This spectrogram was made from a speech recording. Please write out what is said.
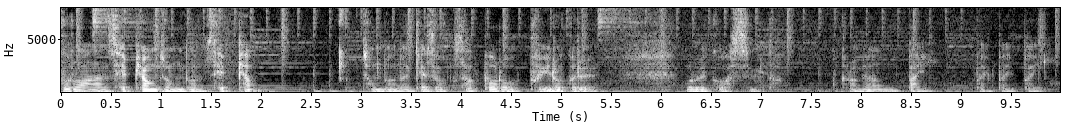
앞으로 한 3평 정도, 3편 정도는 계속 사포로 브이로그를 올릴 것 같습니다. 그러면 빠이, 빠이, 빠이, 빠이.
